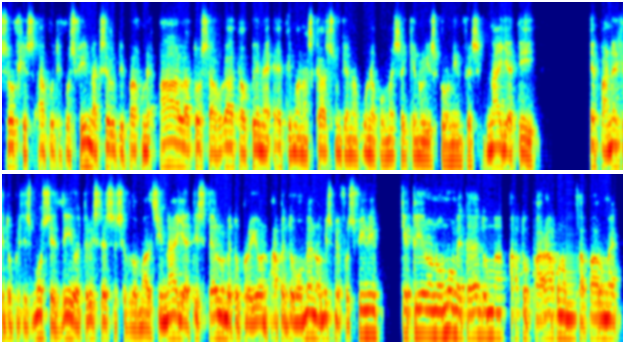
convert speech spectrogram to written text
σόφιες από τη φωσφίνη, να ξέρουν ότι υπάρχουν άλλα τόσα αυγά τα οποία είναι έτοιμα να σκάσουν και να βγουν από μέσα καινούριε προνύμφες. Να γιατί επανέρχεται ο πληθυσμός σε δύο, τρεις, τέσσερις εβδομάδες. Ή να γιατί στέλνουμε το προϊόν απεντομωμένο εμείς με φωσφίνη και κληρονομούμε τα έντομα από το παράπονο που θα πάρουμε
